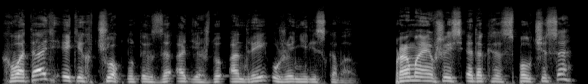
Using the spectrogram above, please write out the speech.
Хватать этих чокнутых за одежду Андрей уже не рисковал. Промаявшись эдак с полчаса,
